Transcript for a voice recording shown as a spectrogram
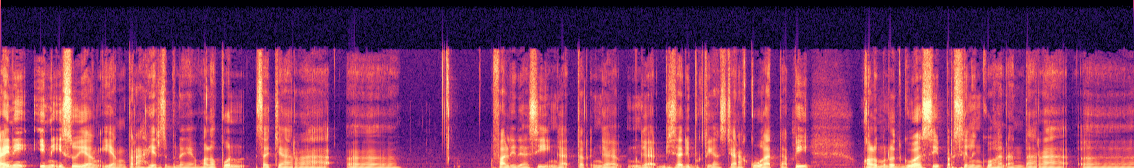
Nah ini ini isu yang yang terakhir sebenarnya. Walaupun secara uh, validasi nggak nggak nggak bisa dibuktikan secara kuat tapi kalau menurut gue sih perselingkuhan antara uh,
